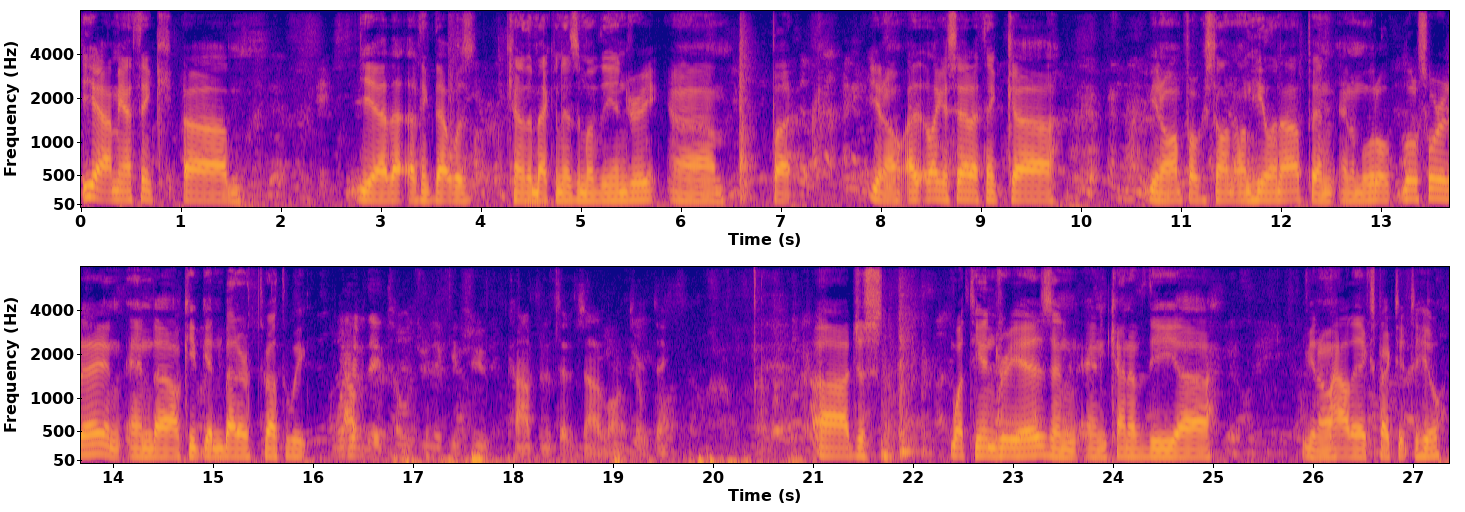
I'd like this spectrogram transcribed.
yeah, I mean, I think, um, yeah, that I think that was kind of the mechanism of the injury. Um, but you know, I, like I said, I think uh, you know I'm focused on, on healing up, and, and I'm a little little sore today, and and uh, I'll keep getting better throughout the week. What have they told you that gives you confidence that it's not a long term thing? Uh, just what the injury is, and and kind of the uh, you know how they expect it to heal.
